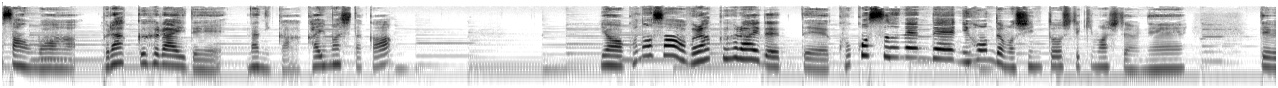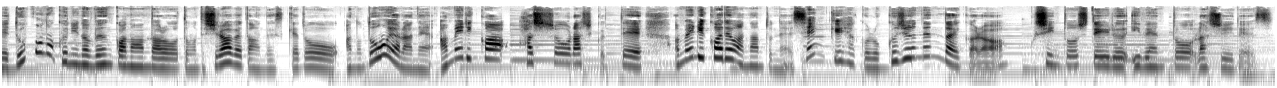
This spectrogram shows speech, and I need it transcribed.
さんはブラックフライデー何か買いましたか？いやこのさブラックフライデーってここ数年で日本でも浸透してきましたよね。でどこの国の文化なんだろうと思って調べたんですけどあのどうやらねアメリカ発祥らしくてアメリカではなんとね1960年代から浸透しているイベントらしいです。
